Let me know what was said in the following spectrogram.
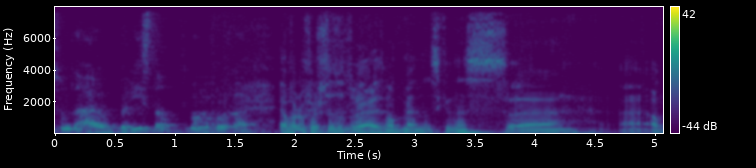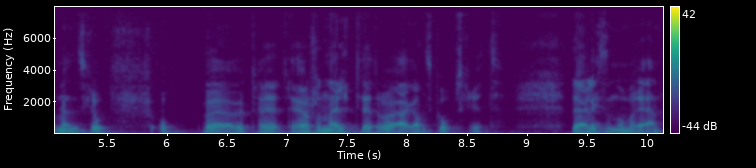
som det er jo bevist at mange folk har. Ja, For det første så tror jeg liksom at menneskenes uh, At mennesker opptrer opp, opp, rasjonelt, det tror jeg er ganske oppskrytt. Det er liksom nummer én.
